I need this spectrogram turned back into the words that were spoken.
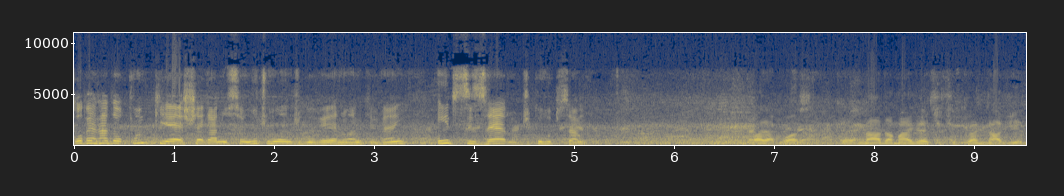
Governador, como que é chegar no seu último ano de governo, ano que vem, índice zero de corrupção? Olha, Costa, é nada mais gratificante na vida.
